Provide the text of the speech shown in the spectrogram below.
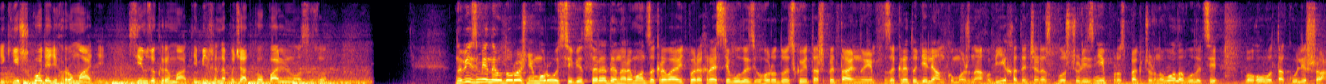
які шкодять громаді, всім зокрема, тим більше на початку опалювального сезону. Нові зміни у дорожньому русі від середи на ремонт закривають перехрестя вулиць Городоцької та Шпитальної. Закриту ділянку можна об'їхати через площу Різні, проспект Чорновола, вулиці Вагово та Куліша.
